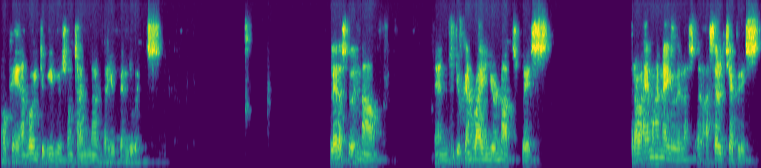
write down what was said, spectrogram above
Okay, I'm going to give you some time now that you can do it. Let us do it now. And you can write in your notes, please. Trabajemos en ello de las, hacer el checklist.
